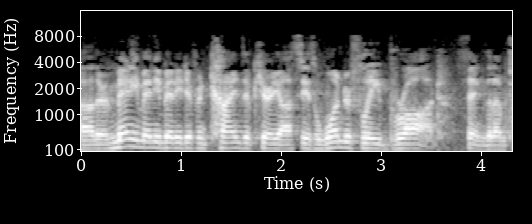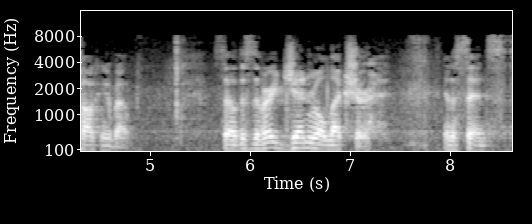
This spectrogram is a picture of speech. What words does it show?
Uh, there are many, many, many different kinds of curiosity. It's a wonderfully broad thing that I'm talking about. So this is a very general lecture, in a sense.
